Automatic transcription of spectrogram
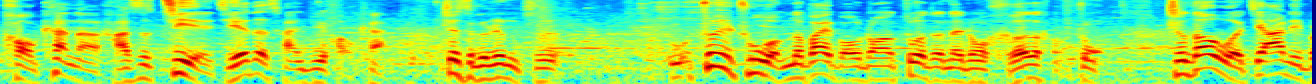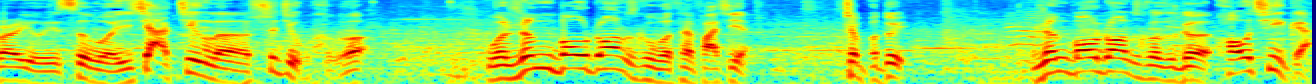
好看呢，还是姐姐的餐具好看？这是个认知。最初我们的外包装做的那种盒子很重，直到我家里边有一次我一下进了十九盒，我扔包装的时候我才发现，这不对。扔包装之后，这个抛弃感，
